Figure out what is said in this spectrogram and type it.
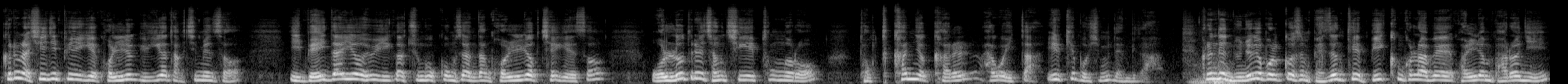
그러나 시진핑에게 권력 위기가 닥치면서 이 베이다이어 회의가 중국 공산당 권력 체계에서 원로들의 정치 개입 통로로 독특한 역할을 하고 있다. 이렇게 보시면 됩니다. 그런데 눈여겨볼 것은 베센트의 비컨클럽의 관련 발언이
